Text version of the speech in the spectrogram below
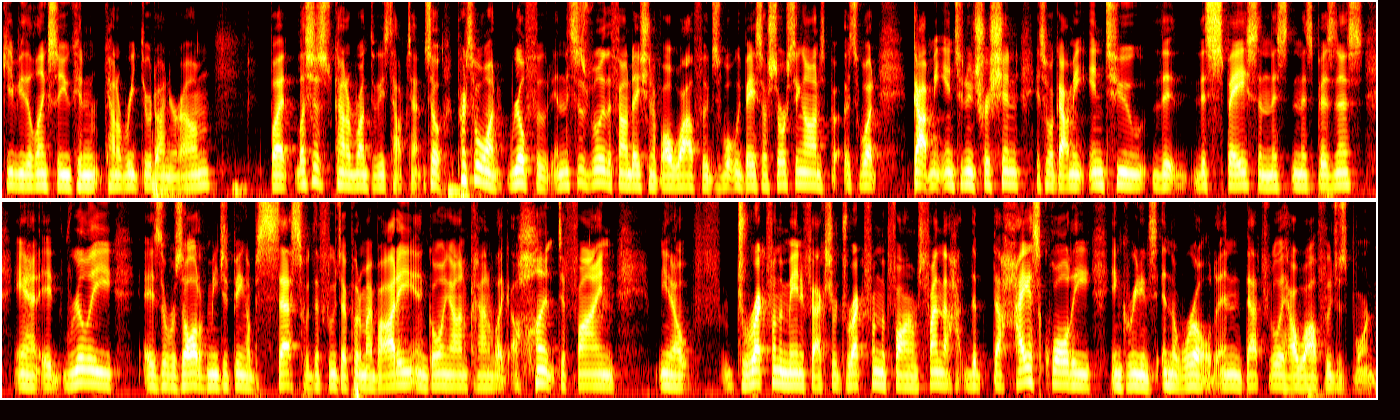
give you the link so you can kind of read through it on your own. But let's just kind of run through these top 10. So, principle one, real food. And this is really the foundation of all wild foods. It's what we base our sourcing on. It's what got me into nutrition. It's what got me into the, this space and this, in this business. And it really is the result of me just being obsessed with the foods I put in my body and going on kind of like a hunt to find you know, direct from the manufacturer, direct from the farms, find the, the, the, highest quality ingredients in the world. And that's really how Wild Foods was born.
